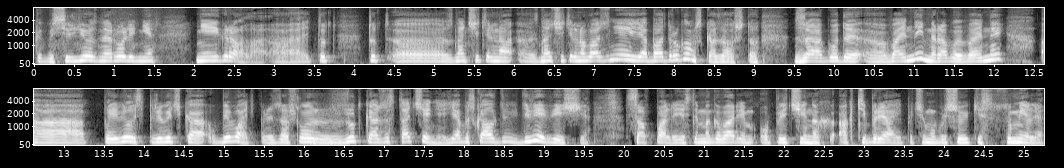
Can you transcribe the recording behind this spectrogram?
как бы серьезной роли не, не играло. Тут, тут значительно, значительно важнее, я бы о другом сказал, что за годы войны, мировой войны, появилась привычка убивать, произошло жуткое ожесточение. Я бы сказал, две вещи совпали, если мы говорим о причинах октября и почему большевики сумели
